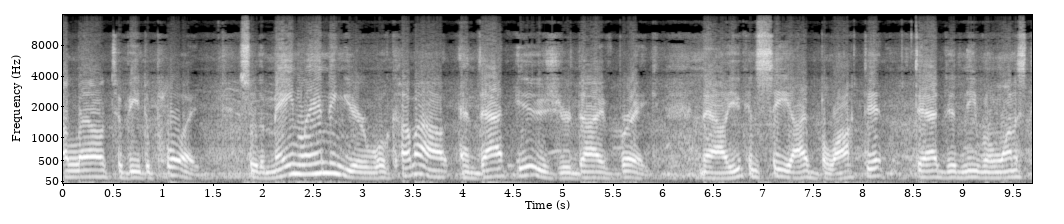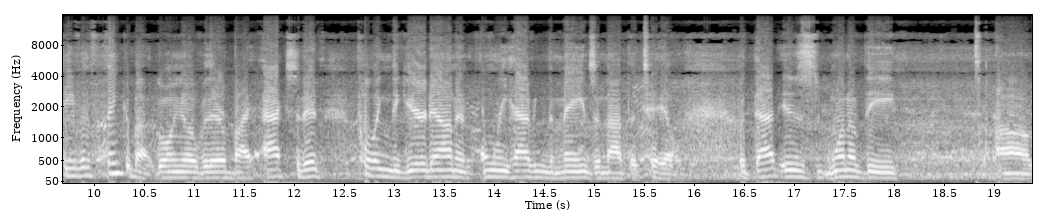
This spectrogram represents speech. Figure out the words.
allow to be deployed. So the main landing gear will come out and that is your dive brake. Now you can see I blocked it. Dad didn't even want us to even think about going over there by accident, pulling the gear down and only having the mains and not the tail. But that is one of the um,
